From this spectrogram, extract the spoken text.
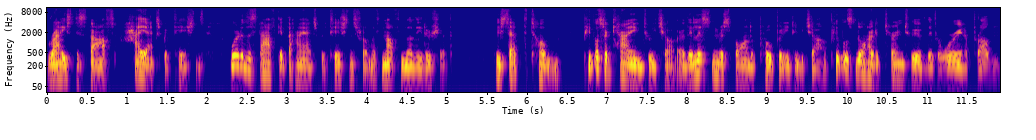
rise to staff's high expectations. Where do the staff get the high expectations from, if not from the leadership, who set the tone? Pupils are kind to each other. They listen and respond appropriately to each other. Pupils know how to turn to if they have a worry and a problem,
